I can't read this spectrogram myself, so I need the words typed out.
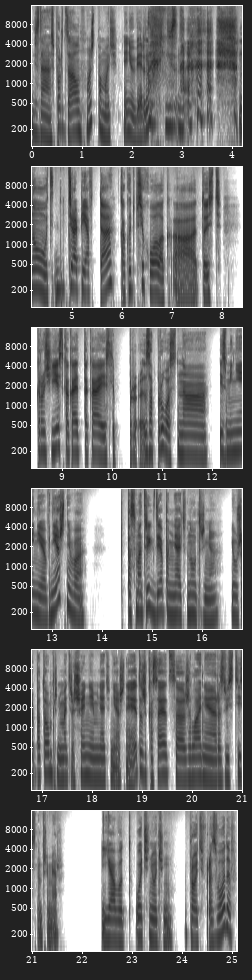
не знаю, спортзал, может помочь? Я не уверена, не знаю. Ну, терапевт, да, какой-то психолог. Э, то есть, короче, есть какая-то такая, если запрос на изменение внешнего, посмотри, где поменять внутреннее, и уже потом принимать решение менять внешнее. Это же касается желания развестись, например. Я вот очень-очень против разводов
